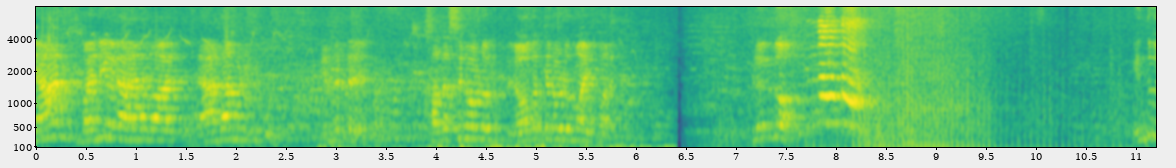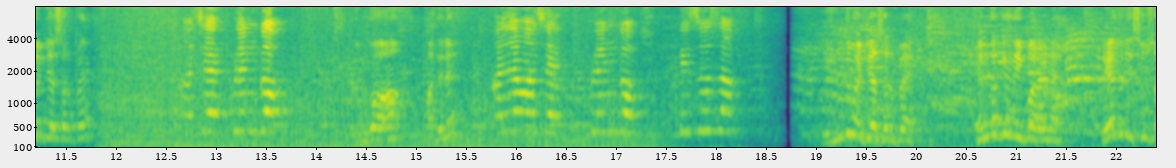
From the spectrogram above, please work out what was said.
ഞാൻ വലിയൊരു ആനവാൾ രാധാമണിക്ക് കൊടുത്തു. എന്നിട്ട് സദസ്സിനോടും ലോകത്തിനോടുമായി പറഞ്ഞു. എന്ത് പറ്റിയ സർപ്പേ? ആ അതിന്? അല്ല മാഷേ പ്ലിങ്കോ ഡിസൂസ. എന്ത് പറ്റിയ സർപ്പേ? എന്തൊക്കെയാ നീ പറയണേ? ഏത് ഡിസൂസ?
